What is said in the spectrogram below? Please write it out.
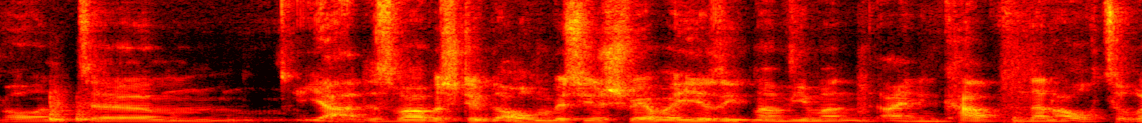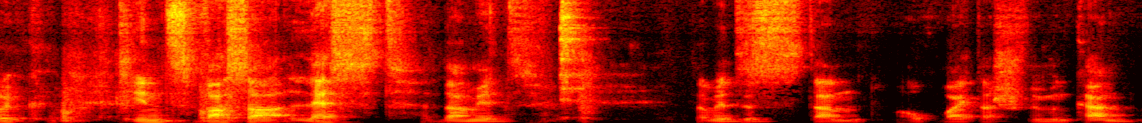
und ähm, ja, das war bestimmt auch ein bisschen schwer, aber hier sieht man, wie man einen Karpfen dann auch zurück ins Wasser lässt, damit, damit es dann auch weiter schwimmen kann.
